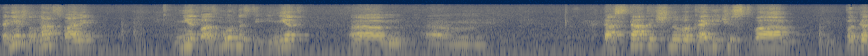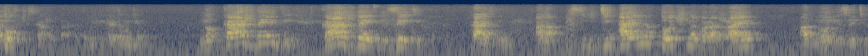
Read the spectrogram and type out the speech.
конечно, у нас с вами нет возможности и нет эм, эм, достаточного количества подготовки, скажем так, к этому делу. Но каждая вещь, каждая из этих казней, она идеально точно выражает одно из этих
